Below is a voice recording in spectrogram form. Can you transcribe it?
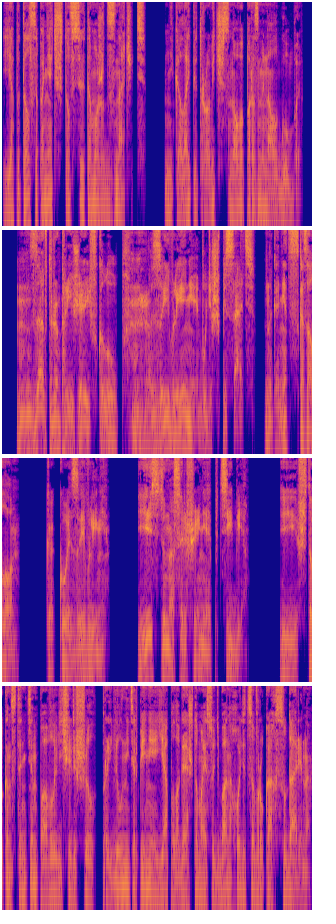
Я пытался понять, что все это может значить. Николай Петрович снова поразминал губы. «Завтра приезжай в клуб. Заявление будешь писать», — наконец сказал он. «Какое заявление?» «Есть у нас решение по тебе». И что Константин Павлович решил, проявил нетерпение я, полагая, что моя судьба находится в руках Сударина.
